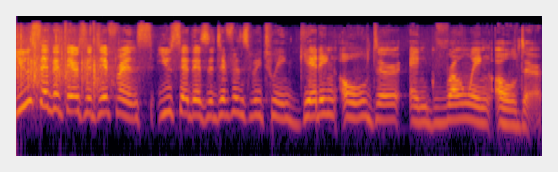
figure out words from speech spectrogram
you said that there's a difference. You said there's a difference between getting older and growing older.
